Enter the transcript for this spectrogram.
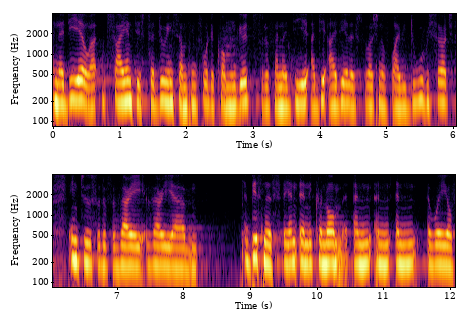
an idea what scientists are doing something for the common good, sort of an idea, ide idealist version of why we do research, into sort of a very, very um, a business and, and economic and, and, and a way of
